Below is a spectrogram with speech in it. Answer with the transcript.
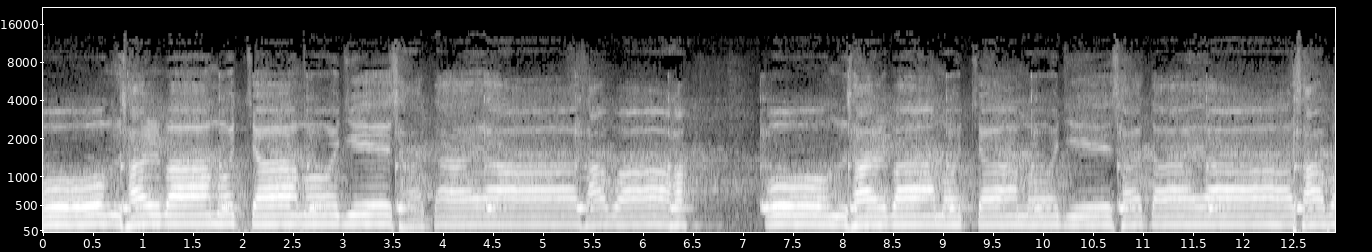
옴 살바 못자 모지 사다야 사바 옴 살바 모자 모지 사다야 사바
